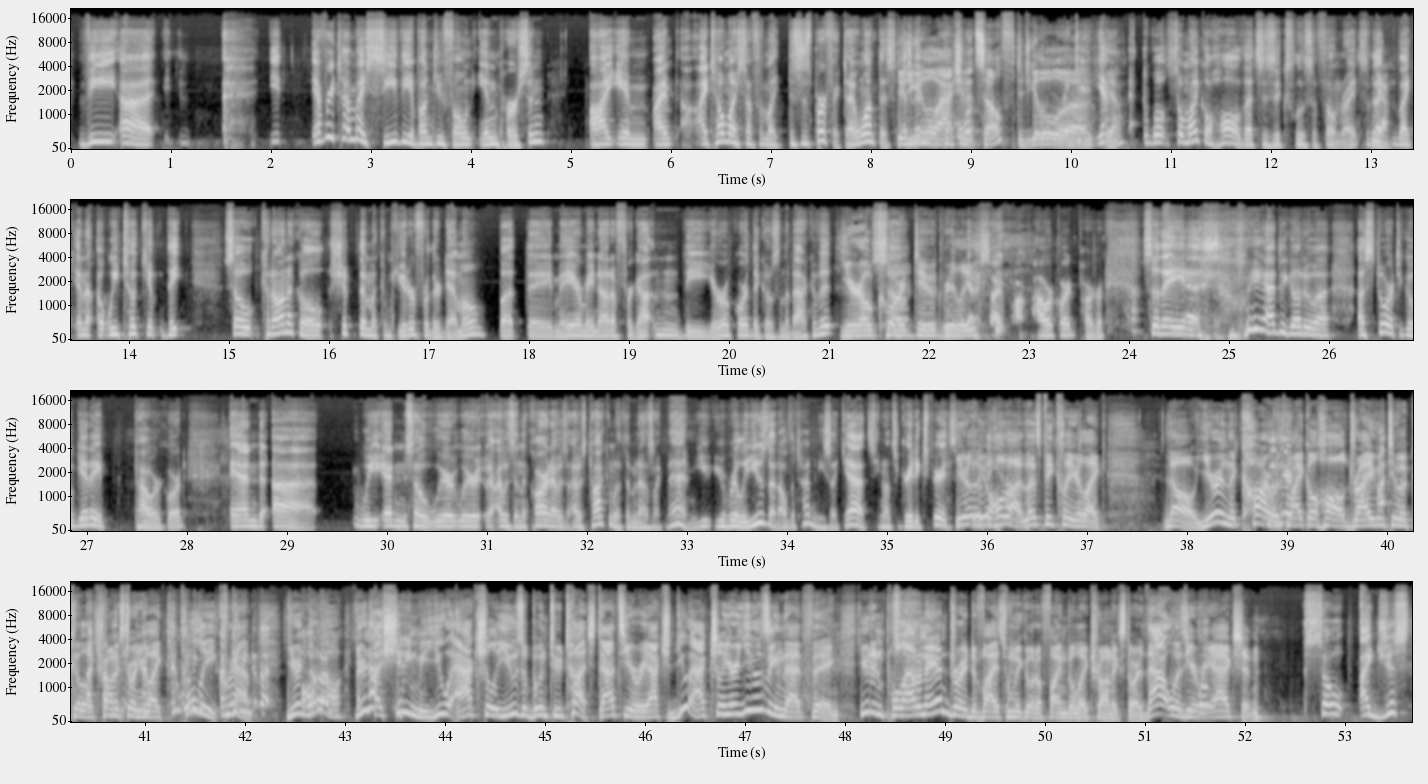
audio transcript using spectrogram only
the uh, it, every time I see the Ubuntu phone in person, I am I I tell myself I'm like this is perfect. I want this. Did And you get a little action itself? Did you get a little? Uh, did, yeah. Well, so Michael Hall, that's his exclusive phone, right? So that Yeah. like, and uh, we took him. They so Canonical shipped them a computer for their demo, but they may or may not have forgotten the Euro cord that goes in the back of it. Euro So- dude. Really? Yeah, sorry, power cord, power cord. So they, uh, so we had to go to a, a store to go get a power cord, and uh, we and so we're we're I was in the car and I was I was talking with him and I was like, man, you, you really use that all the time, and he's like, yeah, it's you know it's a great experience. You're You know, like, hold have- on. Let's be clear. You're like, no, you're in the car No, with Michael Hall driving to a electronics store, and you're like, holy crap! You're Hold no, you're not shitting me. You actually use Ubuntu Touch. That's your reaction. You actually are using that thing. You didn't pull out an Android device when we go to find an electronics store. That was your Well- reaction. so I just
